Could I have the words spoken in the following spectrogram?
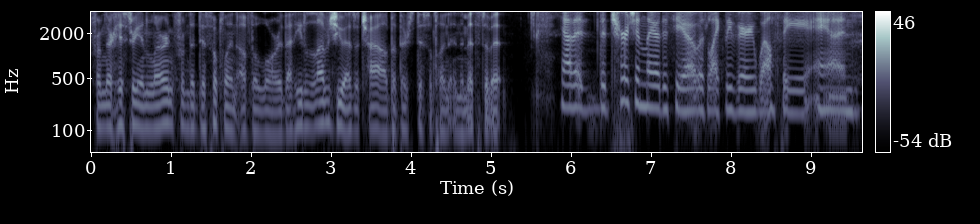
from their history and learn from the discipline of the Lord, that he loves you as a child, but there's discipline in the midst of it. Yeah, the, the church in Laodicea was likely very wealthy and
